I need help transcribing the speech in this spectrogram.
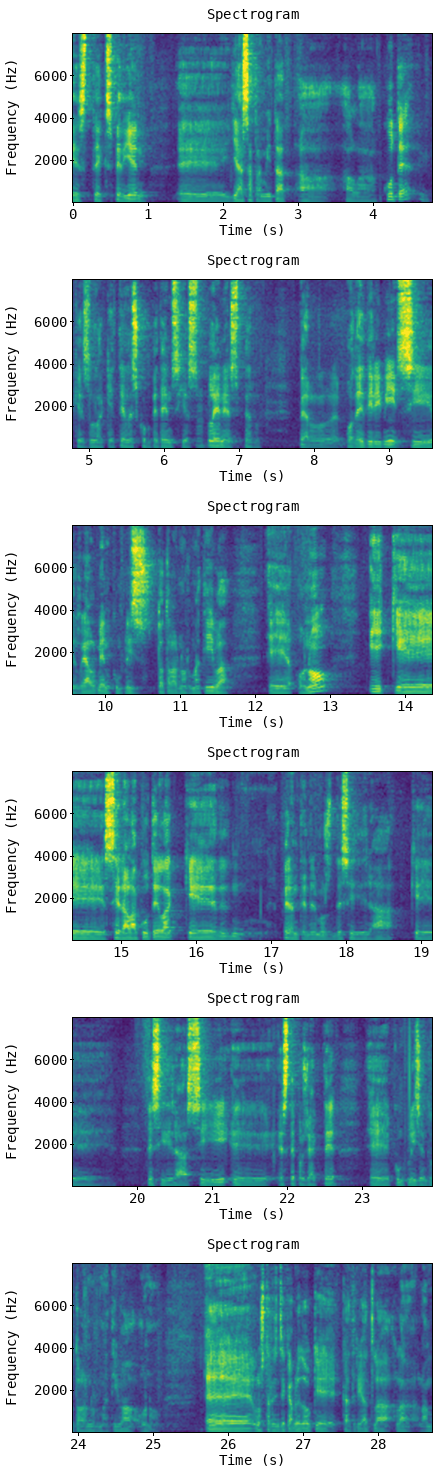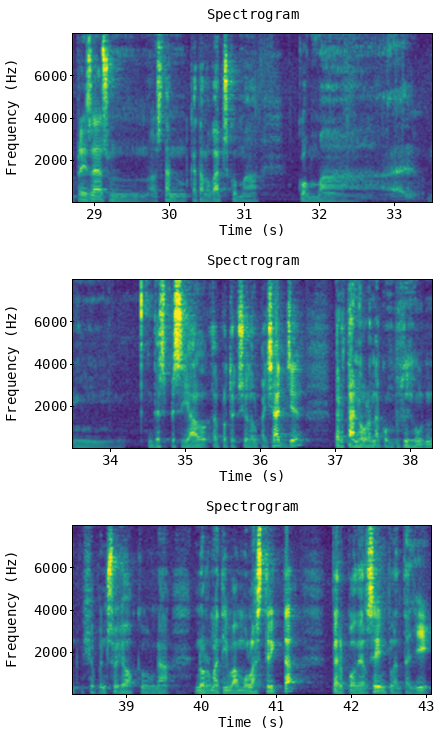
Aquest expedient eh, ja s'ha tramitat a, a la CUTE, que és la que té les competències plenes per, per poder dirimir si realment complís tota la normativa eh, o no, i que serà la CUTE la que, per entendre'ns, decidirà, que, decidirà si eh, este projecte eh, complix en tota la normativa o no. Eh, els terrenys de Cabredor que, que ha triat l'empresa estan catalogats com a, com a mm, d'especial protecció del paisatge, per tant hauran de complir, un, jo penso jo, que una normativa molt estricta per poder-se implantar allí.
